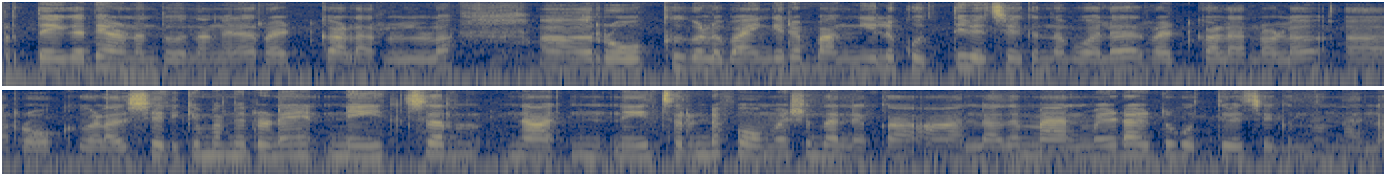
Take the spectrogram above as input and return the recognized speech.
പ്രത്യേകതയാണെന്ന് തോന്നുന്നു. അങ്ങനെ റെഡ് കളറിലുള്ള റോക്കുകൾ ഭയങ്കര ഭംഗിയിൽ കൊത്തി വെച്ചേക്കുന്ന പോലെ റെഡ് കളറിലുള്ള റോക്കുകൾ അത് ശരിക്കും പറഞ്ഞിട്ടുണ്ടെങ്കിൽ നേച്ചർ നേച്ചറിന്റെ ഫോർമേഷൻ തന്നെയൊക്കെ അല്ലാതെ മാൻമെയ്ഡ് ആയിട്ട് കൊത്തി വെച്ചേക്കുന്നൊന്നല്ല.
